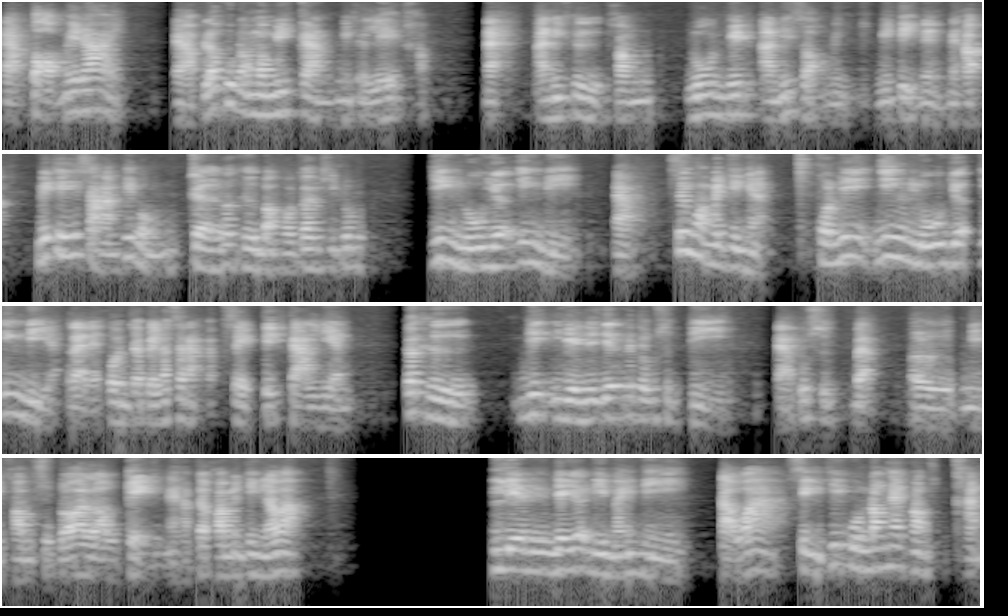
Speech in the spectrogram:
นะครับตอบไม่ได้นะครับแล้วคุณเอามามิกกันมีแต่เละครับนะอันนี้คือความรู้ป็นพิษอันที่สองหนึ่งอีกมิติหนึ่งนะครับ มิติที่สามที่ผมเจอก็คือบางคนก็คิดว่ายิ่งรู้เยอะยิ่งดีนะครับซึ่งความเป็นจริงอะคนที่ยิ่งรู้เยอะยิ่งดีอะหลาย ๆ คนจะเป็นลักษณะแบบเสพติดการเรียน ก็คือเรียนเยอะๆก็จะรู้สึกดี แต่รู้สึกแบบเออมีความสุขแล้วเราเก่งนะครับ แต่ความเป็นจริงแล้วอะเรียนเยอะๆดีไหมดี แต่ว่าสิ่งที่คุณต้องให้ความสำคัญ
